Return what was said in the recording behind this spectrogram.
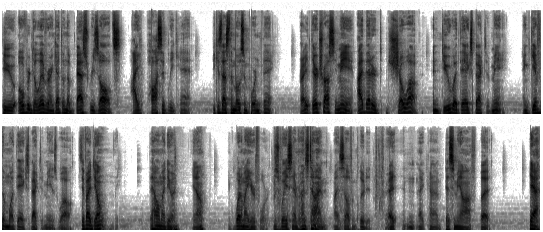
to over deliver and get them the best results I possibly can. Because that's the most important thing, right? They're trusting me. I better show up and do what they expect of me and give them what they expect of me as well. Because if I don't, the hell am I doing? You know, like what am I here for? Just wasting everyone's time, myself included, right? And that kind of pisses me off. But yeah,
